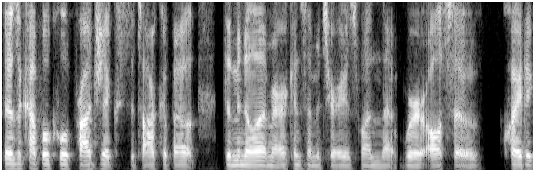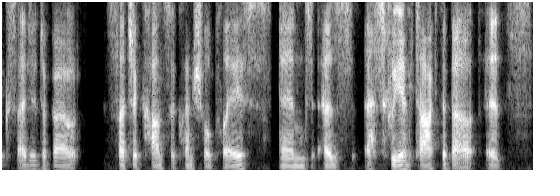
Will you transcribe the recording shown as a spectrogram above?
there's a couple cool projects to talk about. The Manila American Cemetery is one that we're also quite excited about. Such a consequential place, and as as we have talked about, it's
